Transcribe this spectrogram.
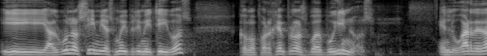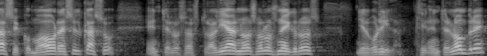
y algunos simios muy primitivos, como por ejemplo los babuinos, en lugar de darse, como ahora es el caso, entre los australianos o los negros y el gorila, es decir, entre el hombre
